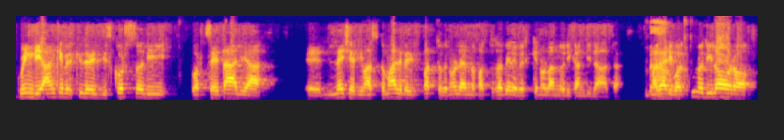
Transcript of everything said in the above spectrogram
Quindi anche per chiudere il discorso di Forza Italia, eh, lei ci è rimasto male per il fatto che non le hanno fatto sapere perché non l'hanno ricandidata. Bravo. Magari qualcuno di loro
